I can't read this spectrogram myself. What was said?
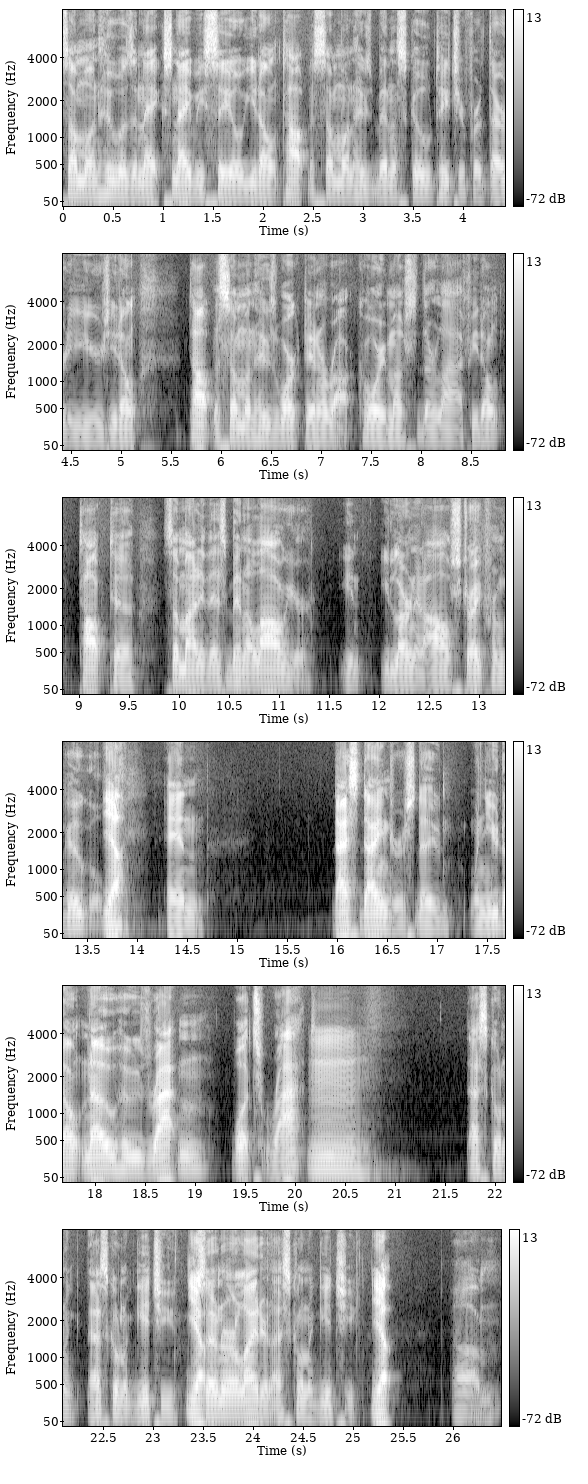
someone who was an ex Navy SEAL. You don't talk to someone who's been a school teacher for 30 years. You don't talk to someone who's worked in a rock quarry most of their life. You don't talk to somebody that's been a lawyer. You you learn it all straight from Google. Yeah. And that's dangerous, dude when you don't know who's writing what's right, mm. that's gonna that's gonna get you. Yep. Sooner or later, that's gonna get you. Yep. Um,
